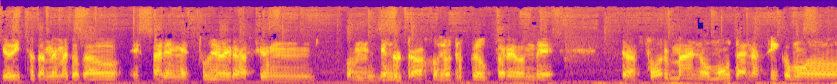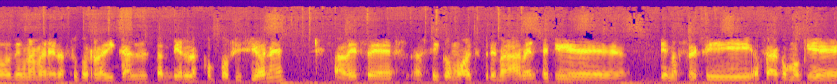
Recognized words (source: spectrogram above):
Yo he visto también, me ha tocado estar en estudio de grabación con, viendo el trabajo de otros productores donde transforman o mutan así como de una manera súper radical también las composiciones, a veces así como extremadamente que, que no sé si, o sea, como que,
